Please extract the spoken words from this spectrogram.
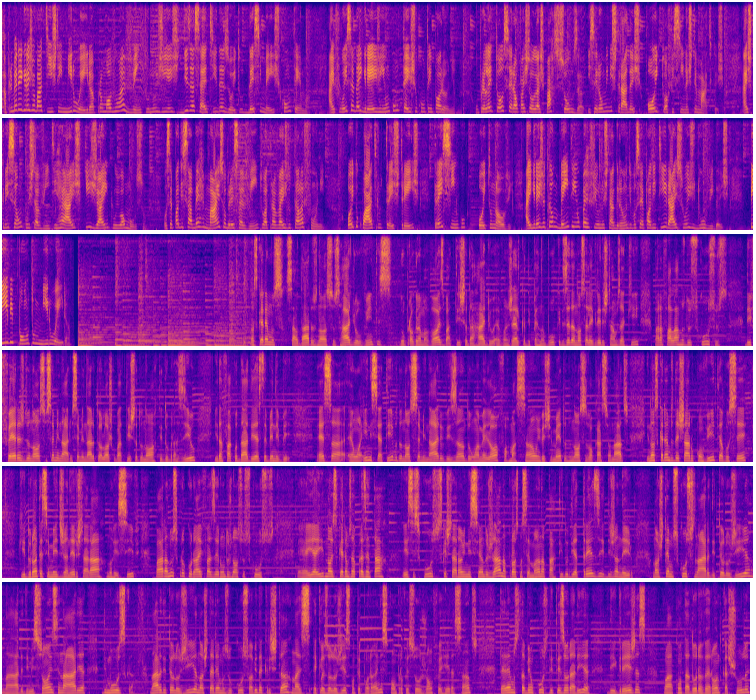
A primeira igreja batista em Miroeira promove um evento nos dias 17 e 18 desse mês com o tema A influência da igreja em um contexto contemporâneo. O preleitor será o pastor Gaspar Souza e serão ministradas oito oficinas temáticas. A inscrição custa 20 reais e já inclui o almoço. Você pode saber mais sobre esse evento através do telefone 8433 3589. A igreja também tem um perfil no Instagram onde você pode tirar as suas dúvidas. pib.miroeira. Nós queremos saudar os nossos rádio ouvintes do programa Voz Batista da Rádio Evangélica de Pernambuco e dizer da nossa alegria de estarmos aqui para falarmos dos cursos de férias do nosso seminário, Seminário Teológico Batista do Norte do Brasil e da Faculdade STBNB. Essa é uma iniciativa do nosso seminário visando uma melhor formação, investimento dos nossos vocacionados e nós queremos deixar o convite a você que durante esse mês de janeiro estará no Recife para nos procurar e fazer um dos nossos cursos. É, e aí nós queremos apresentar esses cursos que estarão iniciando já na próxima semana, a partir do dia 13 de janeiro. Nós temos cursos na área de teologia, na área de missões e na área de música. Na área de teologia, nós teremos o curso A Vida Cristã nas Eclesiologias Contemporâneas, com o professor João Ferreira Santos. Teremos também um curso de tesouraria de igrejas, com a contadora Verônica Schuller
